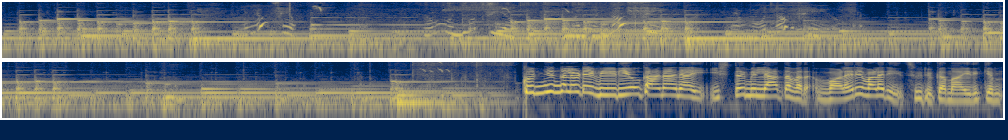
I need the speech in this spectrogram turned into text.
കുഞ്ഞുങ്ങളുടെ വീഡിയോ കാണാനായി ഇഷ്ടമില്ലാത്തവർ വളരെ വളരെ ചുരുക്കമായിരിക്കും.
